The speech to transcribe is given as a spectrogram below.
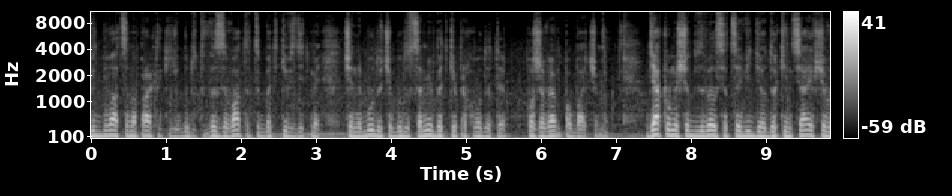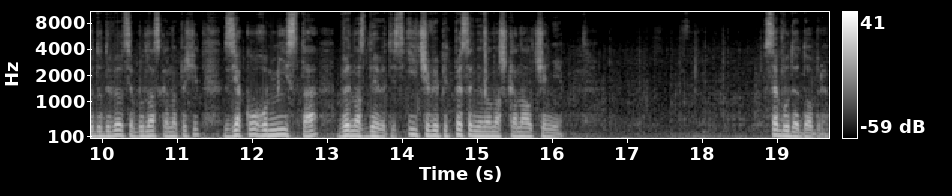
відбуватися на практиці? Їх будуть визивати це батьків з дітьми, чи не будуть, чи будуть самі батьки приходити. Поживемо, побачимо. Дякуємо, що додивилися це відео до кінця. Якщо ви додивилися, будь ласка, напишіть, з якого міста ви нас дивитесь, і чи ви підписані на наш канал, чи ні. Все буде добре.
